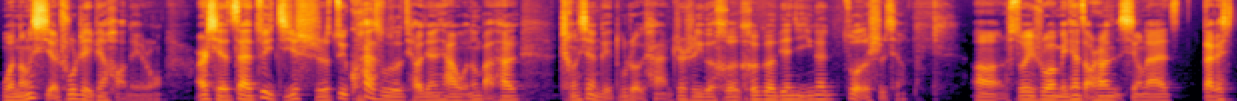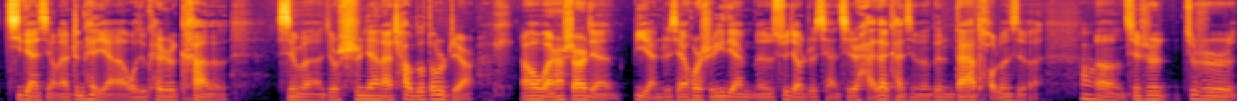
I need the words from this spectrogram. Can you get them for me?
我能写出这篇好内容，而且在最及时、最快速的条件下，我能把它呈现给读者看，这是一个合合格编辑应该做的事情。啊，所以说每天早上醒来。大概七点醒来，睁开眼我就开始看新闻，就十年来差不多都是这样。然后晚上十二点闭眼之前，或者十一点嗯睡觉之前，其实还在看新闻，跟大家讨论新闻。啊嗯，其实就是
